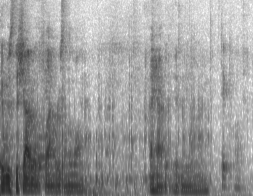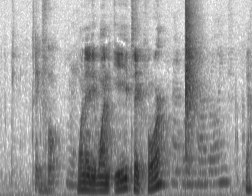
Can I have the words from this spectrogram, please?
It was the shadow of the flowers on the wall. I have it hidden. You know. Take four. Take four. Wait. 181E, take four. And when the sound rolling? Yes.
